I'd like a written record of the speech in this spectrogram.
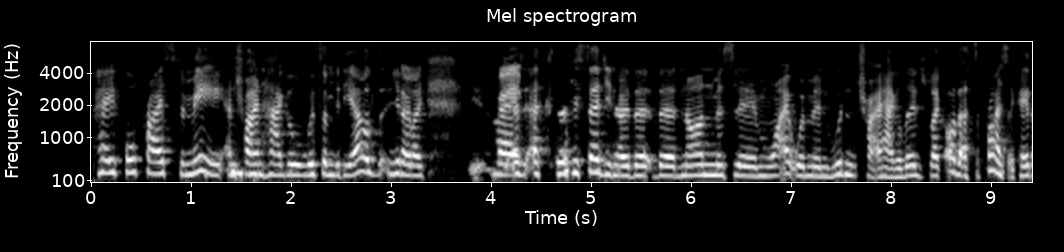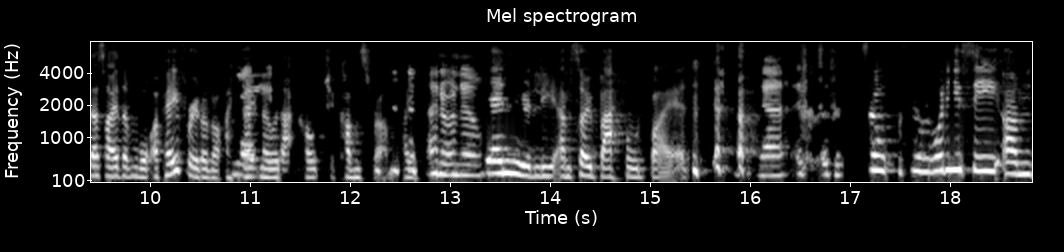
pay full price for me and try and haggle with somebody else you know like right. as, as you said you know the the non-muslim white women wouldn't try haggle. They're just like oh that's the price. Okay that's either what i pay for it or not. I right. don't know where that culture comes from. I, I don't know. genuinely i'm so baffled by it. Yeah it's, it's... so so what do you see um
